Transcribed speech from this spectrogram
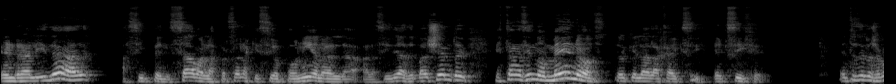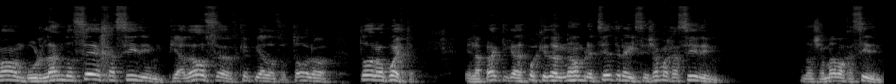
en realidad, así pensaban las personas que se oponían a, las ideas del Baal están haciendo menos de lo que la halajá exige. Entonces lo llamaban burlándose Hasidim, piadosos, ¿qué piadosos? Todo lo, todo lo opuesto. En la práctica después quedó el nombre, etcétera, y se llama Hasidim nos llamamos Hasidim.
